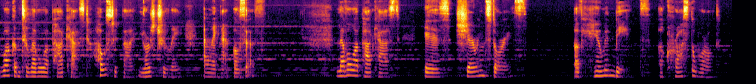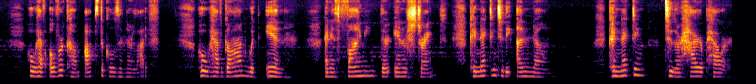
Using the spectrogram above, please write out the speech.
Welcome to Level Up Podcast, hosted by yours truly, Elena Osef. Level Up Podcast is sharing stories of human beings across the world who have overcome obstacles in their life, who have gone within and is finding their inner strength, connecting to the unknown, connecting to their higher power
